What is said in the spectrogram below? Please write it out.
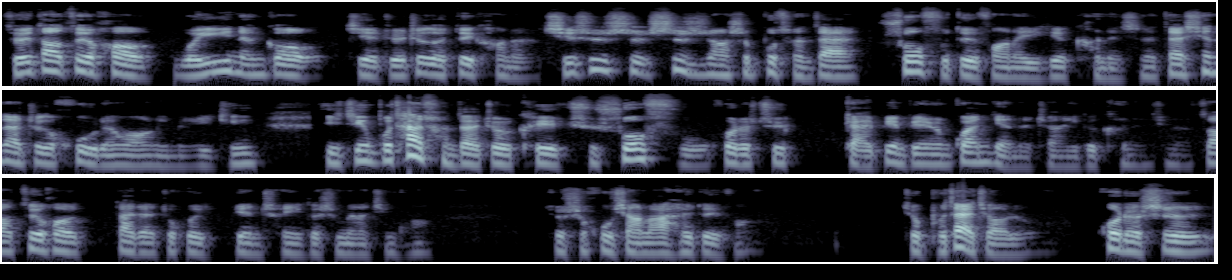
所以到最后，唯一能够解决这个对抗的，其实是事实上是不存在说服对方的一个可能性的。在现在这个互联网里面，已经已经不太存在就是可以去说服或者去改变别人观点的这样一个可能性了。到最后，大家就会变成一个什么样的情况？就是互相拉黑对方，就不再交流，或者是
